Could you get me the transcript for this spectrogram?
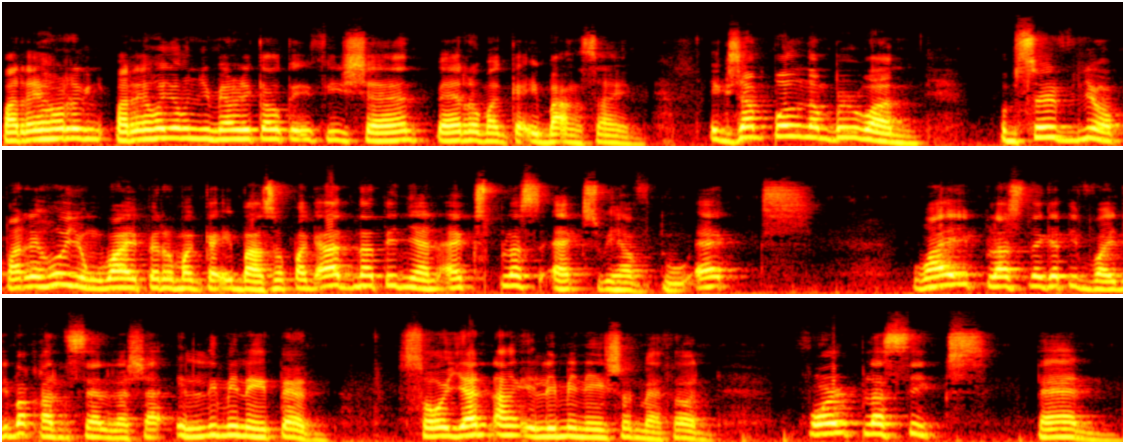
pareho, pareho yung numerical coefficient pero magkaiba ang sign. Example number 1 Observe nyo, pareho yung y pero magkaiba. So pag add natin yan, x plus x, we have 2x. y plus negative y, di ba cancel na siya? Eliminated. So yan ang elimination method. 4 plus 6, 10.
